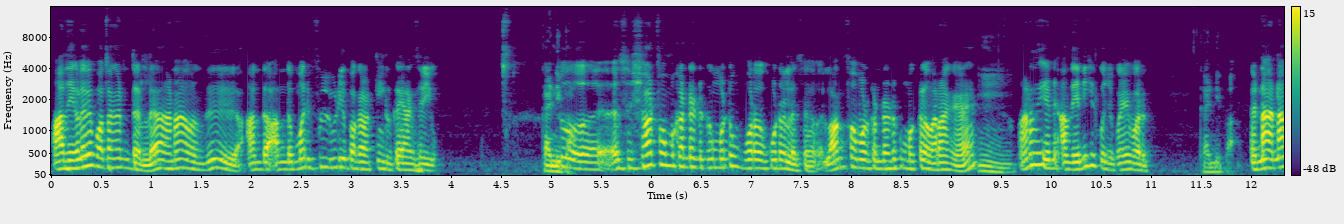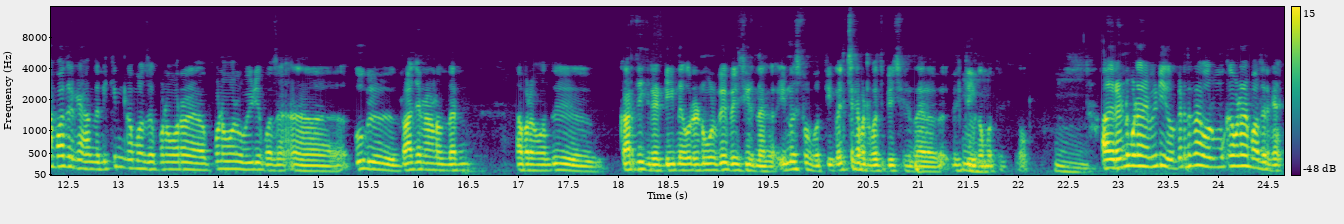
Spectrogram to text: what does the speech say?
அது எவ்வளவு பார்த்தாங்கன்னு தெரியல. ஆனா வந்து அந்த அந்த மாதிரி ஃபுல் வீடியோ பார்க்குற ஆட்கள் இருக்கா எனக்கு தெரியும். ஷார்ட் ஃபார்ம் கண்டென்ட்டுக்கு மட்டும் போறது கூட இல்லை சார் லாங் ஃபார்ம் கண்டென்ட்டுக்கு மக்கள் வராங்க. ம். ஆனா அது எண்ணி- அந்த எண்ணிக்கை கொஞ்சம் குறைவா இருக்கு. கண்டிப்பாக நான் நான் பார்த்திருக்கேன். அந்த நிக்கின் காமத் போன ஒரு போன ஒரு வீடியோ பார்த்தேன். கூகுள் ராஜநானந்தன் அப்புறம் வந்து கார்த்திக் ரெட்டின்னு ஒரு ரெண்டு மூணு பேர் பேசியிருந்தாங்க. இன்வெஸ்ட்மெண்ட் பத்தி வெச்ச கேபிட்டல் பத்தி பேசியிருந்தாரு. காமத் ம். அது ரெண்டு மணி நேரம் வீடியோ கிட்டத்தட்ட ஒரு முக்கால் மணி நேரம் பார்த்திருக்கேன்.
